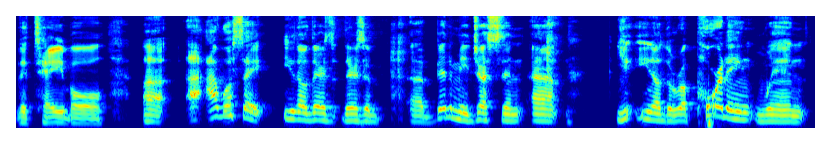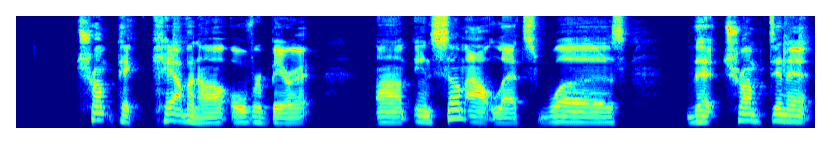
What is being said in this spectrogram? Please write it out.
the table. Uh, I, I, will say, you know, there's there's a, a bit of me, Justin. Uh, you, you know, the reporting when Trump picked Kavanaugh over Barrett um, in some outlets was that Trump didn't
